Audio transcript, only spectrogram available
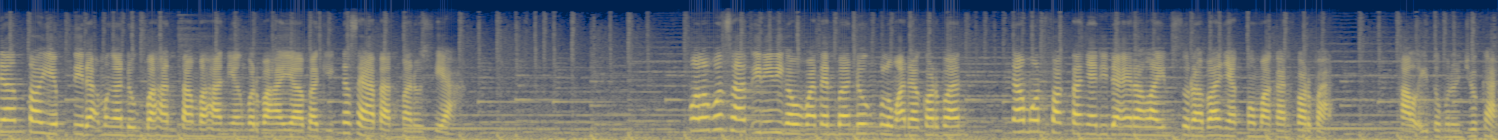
dan toyib tidak mengandung bahan tambahan yang berbahaya bagi kesehatan manusia. Walaupun saat ini di Kabupaten Bandung belum ada korban, namun faktanya di daerah lain sudah banyak memakan korban. Hal itu menunjukkan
